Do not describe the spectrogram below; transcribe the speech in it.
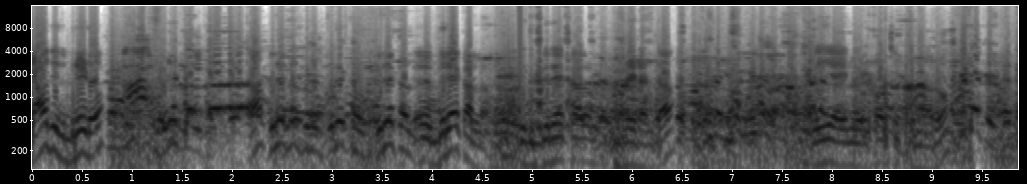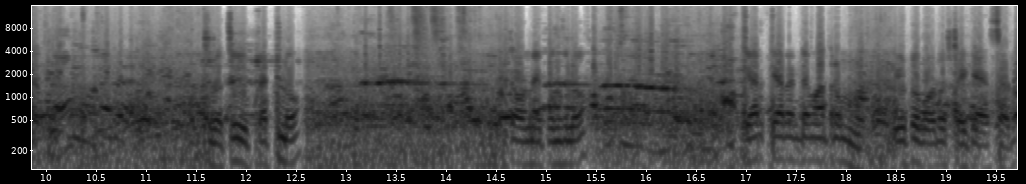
ಯಾವ್ದು ಇದು ಬ್ರೀಡು ಬಿರೇಕಲ್ ఇది బిరేకాల్ బ్రీడ్ అంట వెయ్యి ఐనూరు రూపాయలు చెప్తున్నారు. చూడొచ్చు కట్లు ఇంకా ఉన్నాయి పుంజులు. కేర్ కేర్ అంటే మాత్రం యూట్యూబ్ వాడు స్ట్రైక్ చేస్తాడు.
